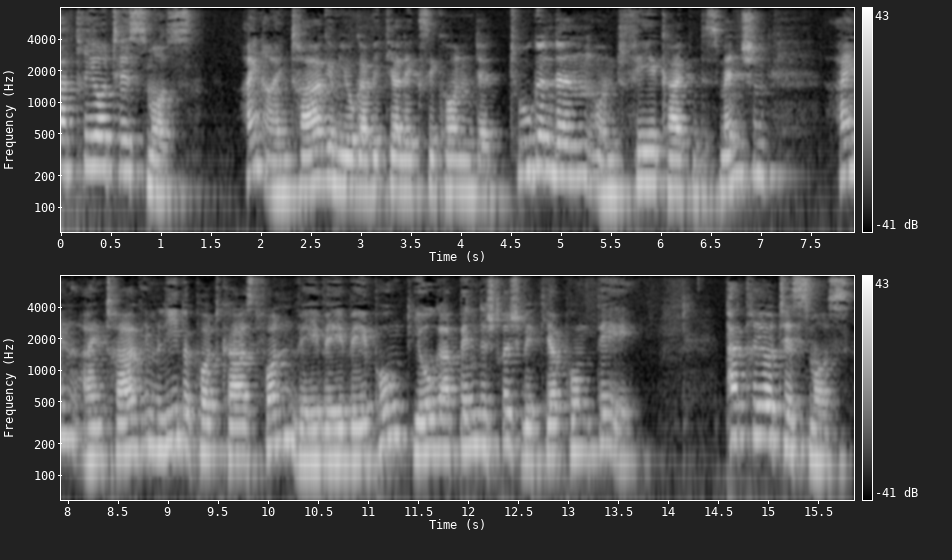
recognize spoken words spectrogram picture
Patriotismus. Ein Eintrag im Yoga Vidya Lexikon der Tugenden und Fähigkeiten des Menschen. Ein Eintrag im Liebe Podcast von www.yoga-vidya.de. Patriotismus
